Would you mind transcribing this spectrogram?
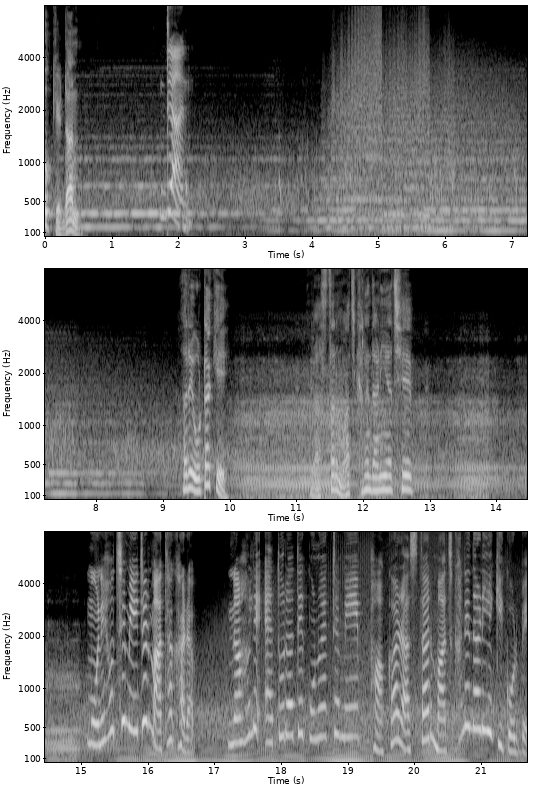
ওকে ডান ডান আরে ওটাকে রাস্তার মাঝখানে দাঁড়িয়ে আছে। মনে হচ্ছে মেয়েটার মাথা খারাপ। না হলে এত রাতে কোনো একটা মেয়ে ফাঁকা রাস্তার মাঝখানে দাঁড়িয়ে কি করবে?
